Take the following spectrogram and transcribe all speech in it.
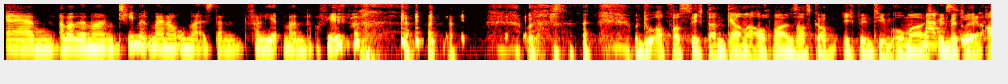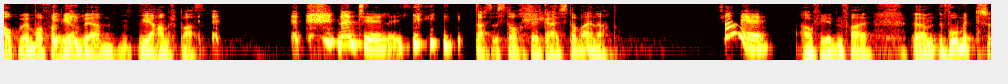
Ähm, aber wenn man im Team mit meiner Oma ist, dann verliert man auf jeden Fall. und du opferst dich dann gerne auch mal und sagst, komm, ich bin Team Oma, ich Natürlich. bin mit drin, auch wenn wir verlieren werden, wir haben Spaß. Natürlich. Das ist doch der Geist der Weihnacht. Toll. Auf jeden Fall. Ähm, womit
